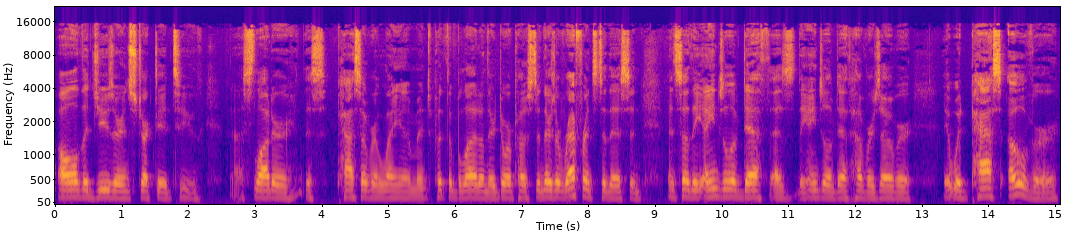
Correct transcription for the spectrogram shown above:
all the Jews are instructed to uh, slaughter this Passover lamb and to put the blood on their doorposts. And there's a reference to this, and and so the angel of death, as the angel of death hovers over it would pass over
